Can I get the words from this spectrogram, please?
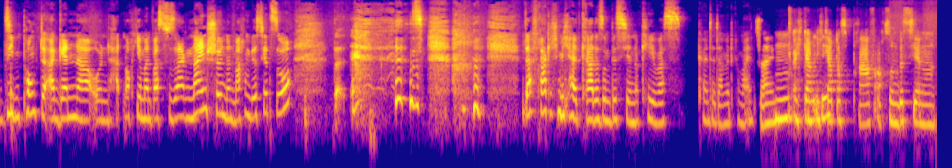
sieben Punkte Agenda und hat noch jemand was zu sagen? Nein, schön, dann machen wir es jetzt so. Da, da frage ich mich halt gerade so ein bisschen, okay, was könnte damit gemeint sein? Hm, ich glaube, ich glaube, dass brav auch so ein bisschen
